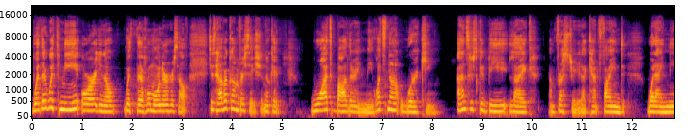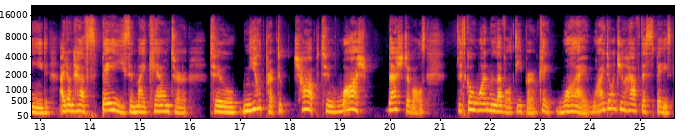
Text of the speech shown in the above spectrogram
whether with me or, you know, with the homeowner herself, just have a conversation. Okay What's bothering me? What's not working? Answers could be like, I'm frustrated. I can't find what I need. I don't have space in my counter to meal prep, to chop, to wash vegetables. Let's go one level deeper. Okay. Why? Why don't you have the space?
